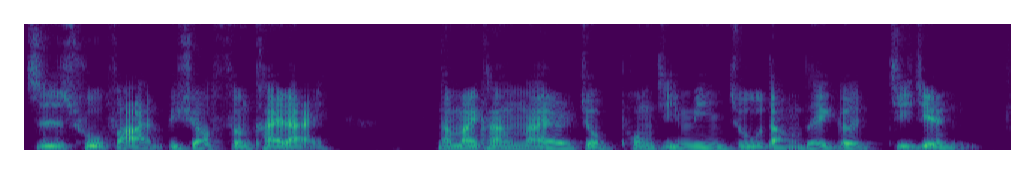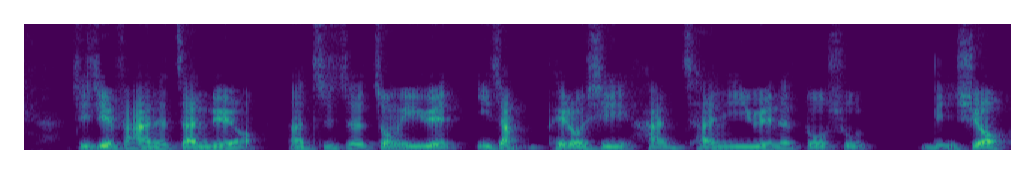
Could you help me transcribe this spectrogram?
支出法案必须要分开来。那麦康奈尔就抨击民主党的一个基建。基建法案的战略哦，那指责众议院议长佩洛西和参议院的多数领袖，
